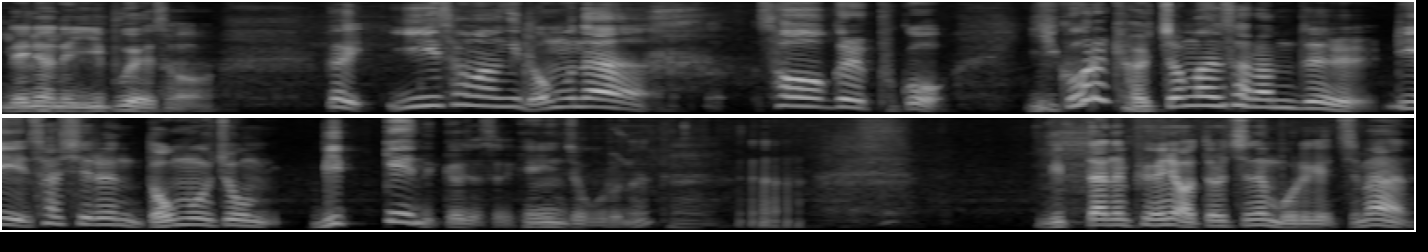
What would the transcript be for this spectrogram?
내년에 2부에서. 그러니까 이 상황이 너무나 서글프고 이거를 결정한 사람들이 사실은 너무 좀 밉게 느껴졌어요. 개인적으로는. 어, 밉다는 표현이 어떨지는 모르겠지만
